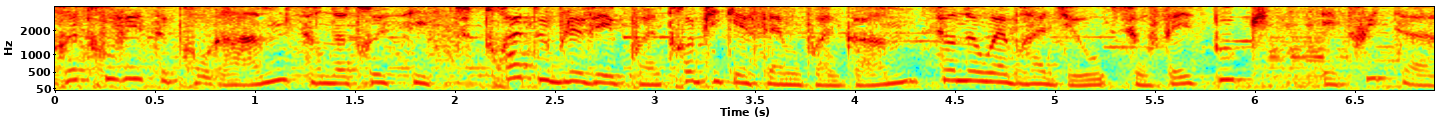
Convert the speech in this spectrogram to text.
Retrouvez ce programme sur notre site www.tropicfm.com, sur nos web radios, sur Facebook et Twitter.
